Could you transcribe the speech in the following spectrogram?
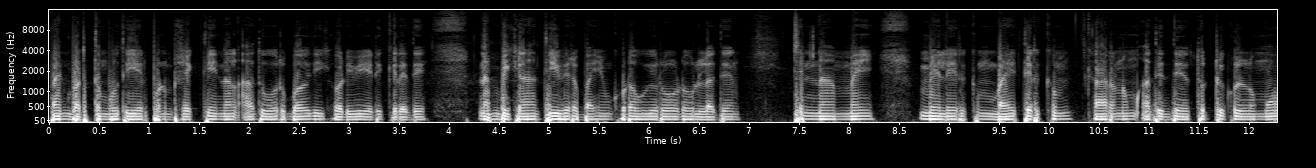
பயன்படுத்தும் போது ஏற்படும் சக்தியினால் அது ஒரு பௌதிக வடிவை எடுக்கிறது. நம்பிக்கையினால் தீவிர பயம் கூட உயிரோடு உள்ளது. சின்னம்மை மேலிருக்கும் பயத்திற்கும் காரணம் அது தொற்று கொள்ளுமோ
